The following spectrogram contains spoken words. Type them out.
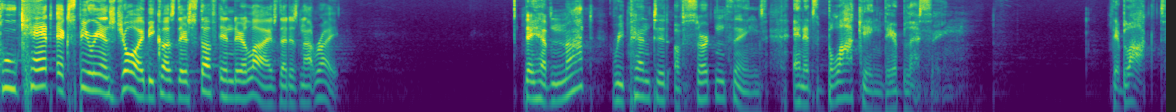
who can't experience joy because there's stuff in their lives that is not right. They have not repented of certain things and it's blocking their blessing. They're blocked,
